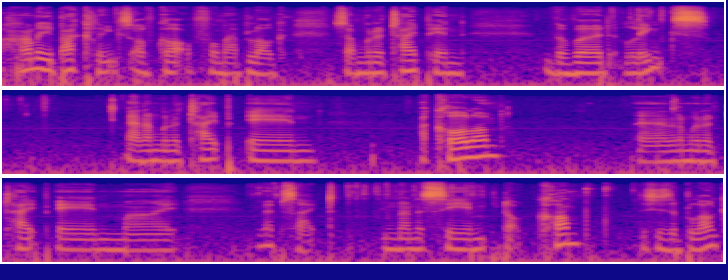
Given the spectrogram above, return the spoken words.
how many backlinks I've got for my blog. So I'm going to type in the word links and I'm going to type in a colon and then I'm going to type in my website imranasim.com this is a blog.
